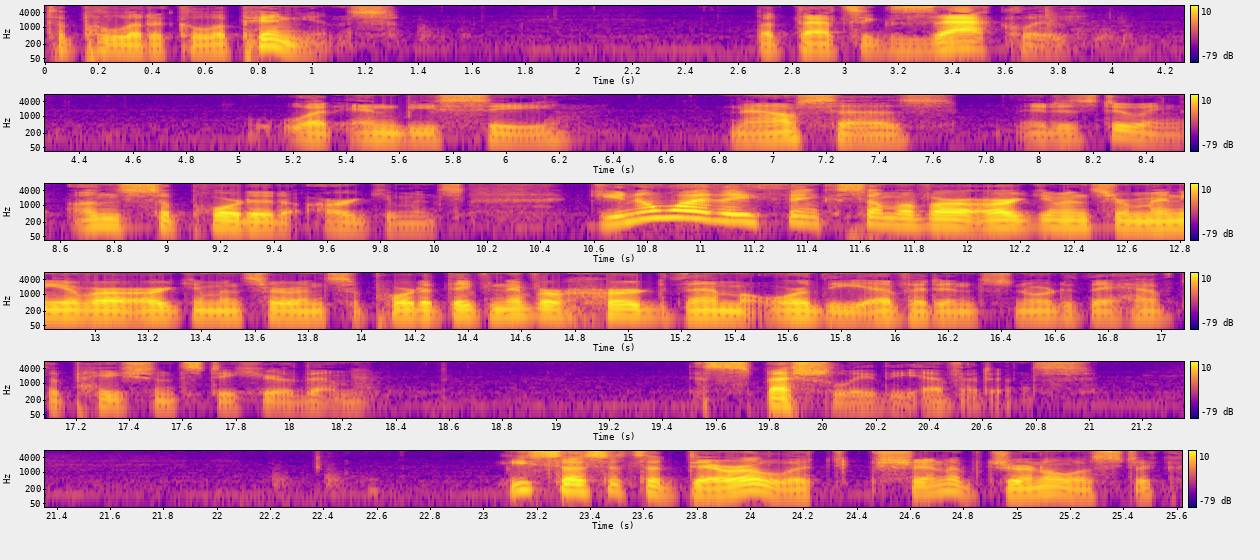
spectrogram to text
to political opinions. But that's exactly what NBC now says it is doing unsupported arguments. Do you know why they think some of our arguments or many of our arguments are unsupported? They've never heard them or the evidence, nor do they have the patience to hear them, especially the evidence. He says it's a dereliction of journalistic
